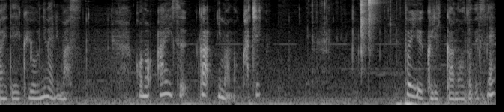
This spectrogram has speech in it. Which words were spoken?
えていくようになります。この合図が今のカチッというクリッカーの音ですね。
